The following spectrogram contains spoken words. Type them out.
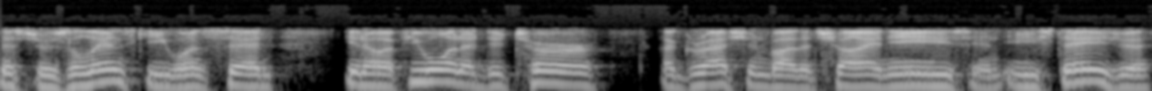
Mr. Zelensky, once said, you know, if you want to deter aggression by the Chinese in East Asia,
